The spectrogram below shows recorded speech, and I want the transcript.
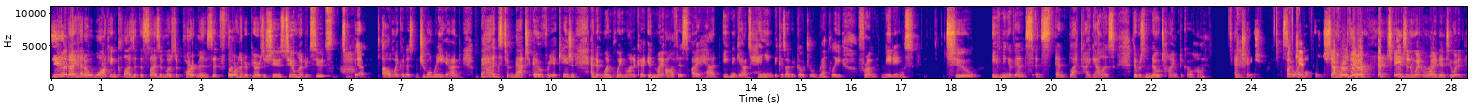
did. I had a walking closet the size of most apartments. At 400 pairs of shoes, 200 suits, oh my goodness, jewelry and bags to match every occasion. And at one point, Monica, in my office, I had evening gowns hanging because I would go directly from meetings to evening events and, and black tie galas. There was no time to go home and change. So I had to shower there and changed and went right into it.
